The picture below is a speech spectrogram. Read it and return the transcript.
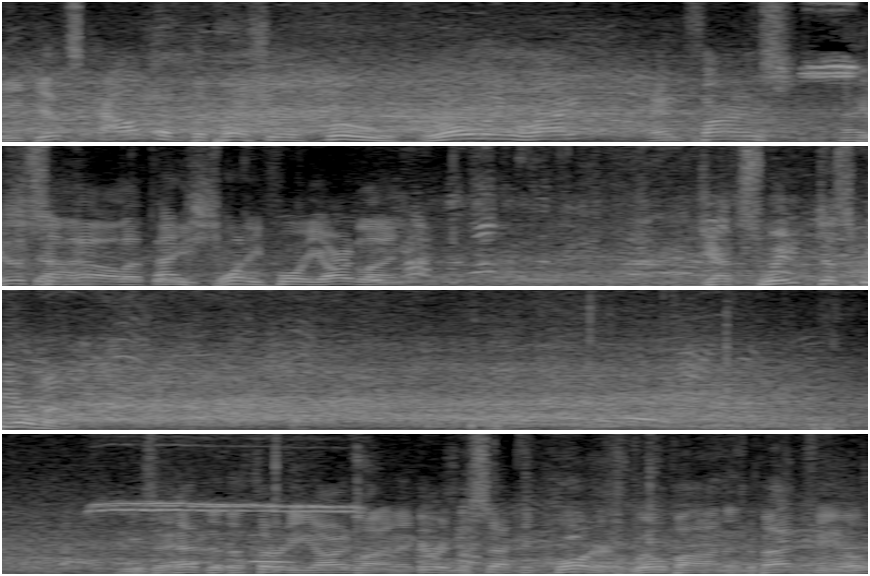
He gets out of the pressure, Move. rolling right, and finds Nice Pearson. L at the 24-yard line. Jet sweep to Spielman. He's ahead to the 30-yard line here in the second quarter. Wilbon in the backfield.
